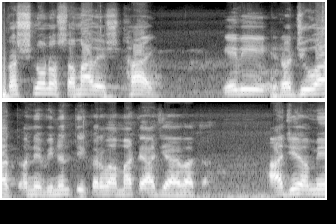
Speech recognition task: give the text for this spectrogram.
પ્રશ્નોનો સમાવેશ થાય એવી રજૂઆત અને વિનંતી કરવા માટે આજે આવ્યા હતા. આજે અમે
